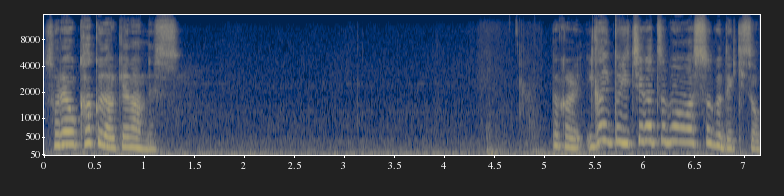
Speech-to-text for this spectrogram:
それを書くだけなんです。だから意外と1月分はすぐできそう。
